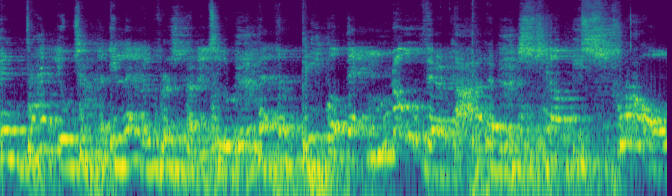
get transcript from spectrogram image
in Daniel chapter 11, verse 32, that the people that know their God shall be strong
